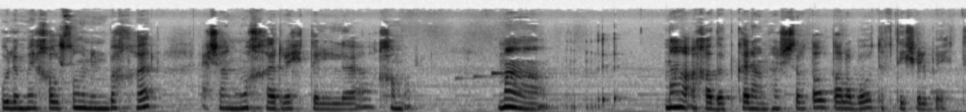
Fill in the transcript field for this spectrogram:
ولما يخلصون نبخر عشان نوخر ريحة الخمر. ما ما أخذ بكلام هالشرطة وطلبوا تفتيش البيت.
